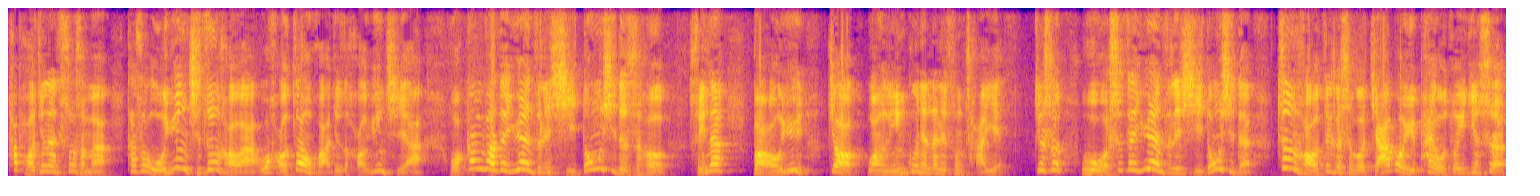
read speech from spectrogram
她跑进来说什么？她说：“我运气真好啊，我好造化，就是好运气啊！我刚刚在院子里洗东西的时候，谁呢？宝玉叫往林姑娘那里送茶叶，就是我是在院子里洗东西的，正好这个时候贾宝玉派我做一件事，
